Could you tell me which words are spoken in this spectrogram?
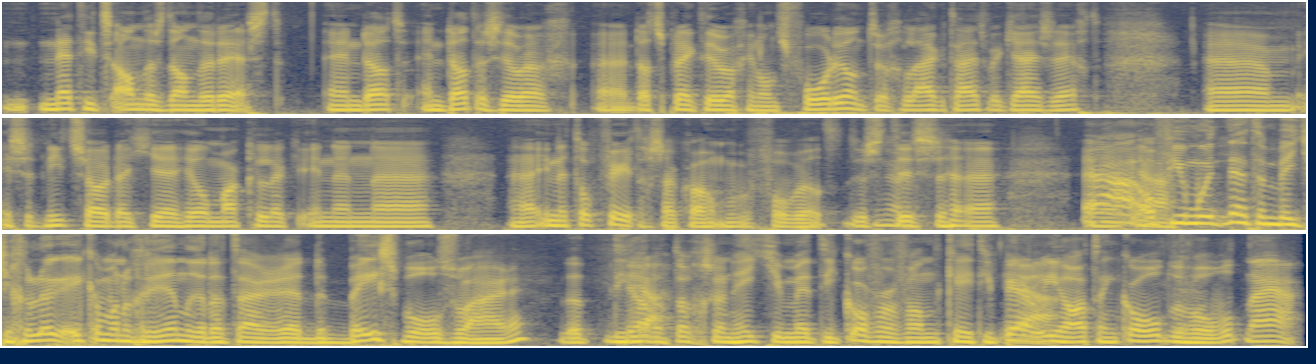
net iets anders dan de rest. En dat, en dat, is heel erg, eh, dat spreekt heel erg in ons voordeel. En tegelijkertijd, wat jij zegt, ehm, is het niet zo dat je heel makkelijk in, een, eh, eh, in de top 40 zou komen, bijvoorbeeld. Dus het Ja. is. eh, Ja, eh, of je moet net een beetje geluk. Ik kan me nog herinneren dat daar de baseballs waren. Dat, die Ja. hadden toch zo'n hitje met die cover van Katy Perry, Ja. Hot and Cold bijvoorbeeld. Nou ja,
